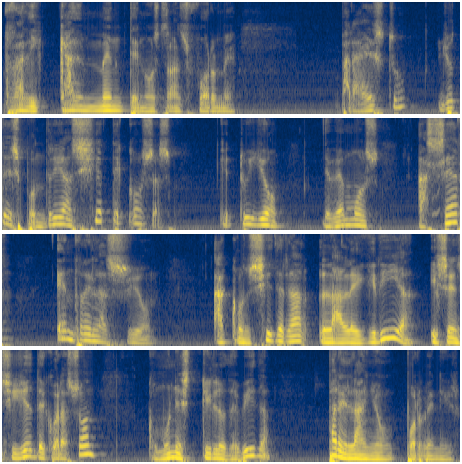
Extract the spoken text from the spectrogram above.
radicalmente nos transforme. Para esto yo te expondría siete cosas que tú y yo debemos hacer en relación a considerar la alegría y sencillez de corazón como un estilo de vida para el año por venir.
